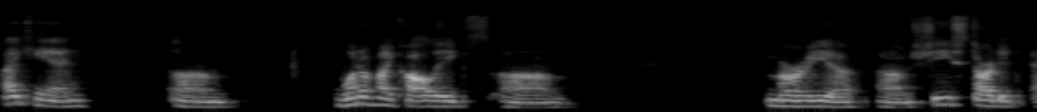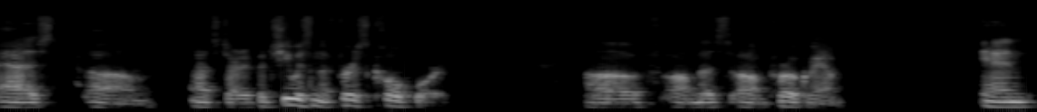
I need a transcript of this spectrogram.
I can. Um, one of my colleagues, um, Maria, um, she started as, um, not started, but she was in the first cohort of um, this um, program. And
